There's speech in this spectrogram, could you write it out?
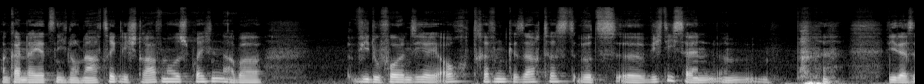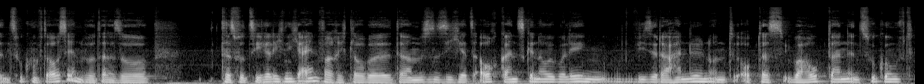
man kann da jetzt nicht noch nachträglich Strafen aussprechen, aber wie du vorhin sicher auch treffend gesagt hast, wird es äh, wichtig sein, ähm, wie das in Zukunft aussehen wird. Also das wird sicherlich nicht einfach. Ich glaube, da müssen sie sich jetzt auch ganz genau überlegen, wie sie da handeln und ob das überhaupt dann in Zukunft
